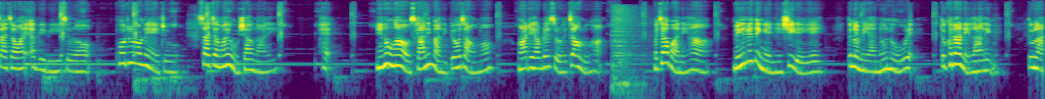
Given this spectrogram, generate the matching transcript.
စာကြဝိုင်းအပ်ပြီးပြီဆိုတော့ဖိုးတူတို့နဲ့အတူစာကြဝိုင်းကိုရောက်လာတယ်ဟဲ့နင်တို့ငါ့ကိုစကားလေးမှလေးပြောကြအောင်နော်ငါတယောက်တည်းဆိုတော့ကြောက်လို့ဟာမကြောက်ပါနဲ့ဟာမင်းကလေးတငယ်ချင်းရှိတယ်ရေသူ့နာမည်ကနုံနိုတဲ့သူခဏနေလာလိမ့်မယ်သူလာ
